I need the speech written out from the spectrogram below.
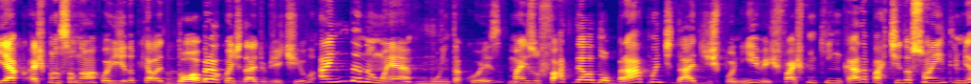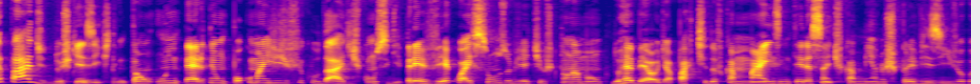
E a, a, expansão dá uma corrigida porque ela dobra a quantidade de objetivo. Ainda não é muita coisa, mas o fato dela dobrar a quantidade disponíveis faz com que em cada partida só entre metade dos que existem. Então o Império tem um pouco mais de dificuldade de conseguir prever quais são os objetivos que estão na mão do Rebelde rebelde, a partida fica mais interessante, fica menos previsível,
